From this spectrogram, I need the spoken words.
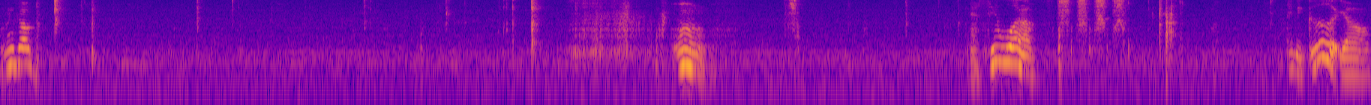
I think so. Mmm. That seawater. They be good, y'all.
